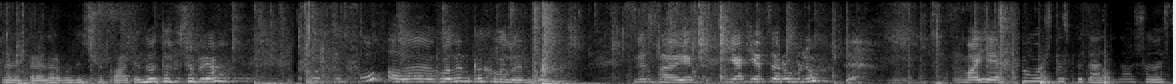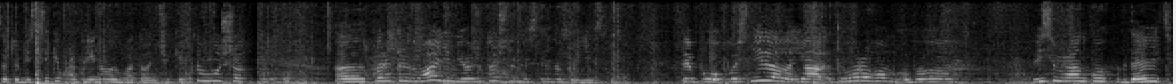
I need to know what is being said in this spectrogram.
Мене тренер буде чекати. Ну тобто прям тфу-тфу-тфу, але хвилинка-хвилинку. Не знаю, як, як я це роблю. Має. Ви можете спитати, на що Настя тобі стільки протеїнових батончиків, тому що е, перед тренуванням я вже точно не встигну поїсти. Типу, поснідала я творогом в 8 ранку, в 9,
